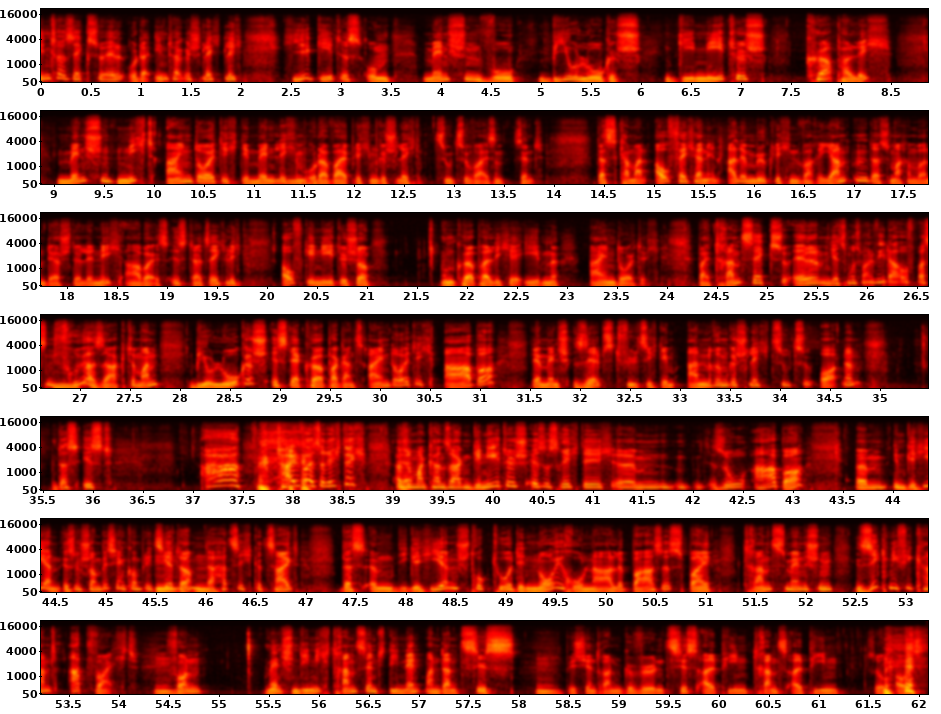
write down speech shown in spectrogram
intersexuell oder intergeschlechtlich. Hier geht es um Menschen, wo biologisch, genetisch, körperlich Menschen nicht eindeutig dem männlichen oder weiblichen Geschlecht zuzuweisen sind. Das kann man auffächern in alle möglichen Varianten, das machen wir an der Stelle nicht, aber es ist tatsächlich auf genetischer und körperlicher Ebene eindeutig. Bei Transsexuellen, jetzt muss man wieder aufpassen, mhm. früher sagte man, biologisch ist der Körper ganz eindeutig, aber der Mensch selbst fühlt sich dem anderen Geschlecht zuzuordnen. Das ist Ah, teilweise richtig. Also ja. man kann sagen, genetisch ist es richtig ähm, so, aber ähm, im Gehirn ist es schon ein bisschen komplizierter. Mhm. Da hat sich gezeigt, dass ähm, die Gehirnstruktur, die neuronale Basis bei Transmenschen signifikant abweicht mhm. von Menschen, die nicht trans sind. Die nennt man dann cis. Mhm. Bisschen dran gewöhnt, cisalpin, transalpin, so aus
